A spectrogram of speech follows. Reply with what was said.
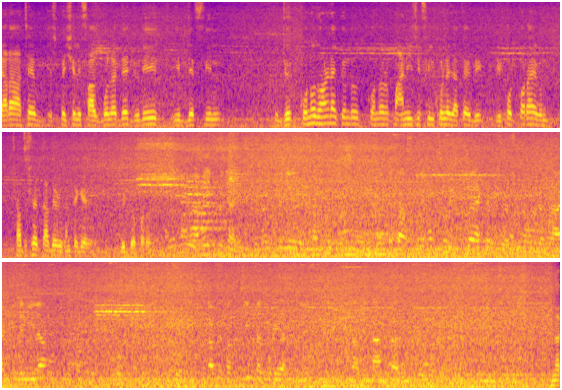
যারা আছে স্পেশালি ফাস্ট বোলারদের যদি ইফ দে ফিল কোনো ধরনের কিন্তু কোনো রকম আনইজি ফিল করলে যাতে রিপোর্ট করা এবং সাথে সাথে তাদের ওখান থেকে উইথড্র করা হয়। না,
